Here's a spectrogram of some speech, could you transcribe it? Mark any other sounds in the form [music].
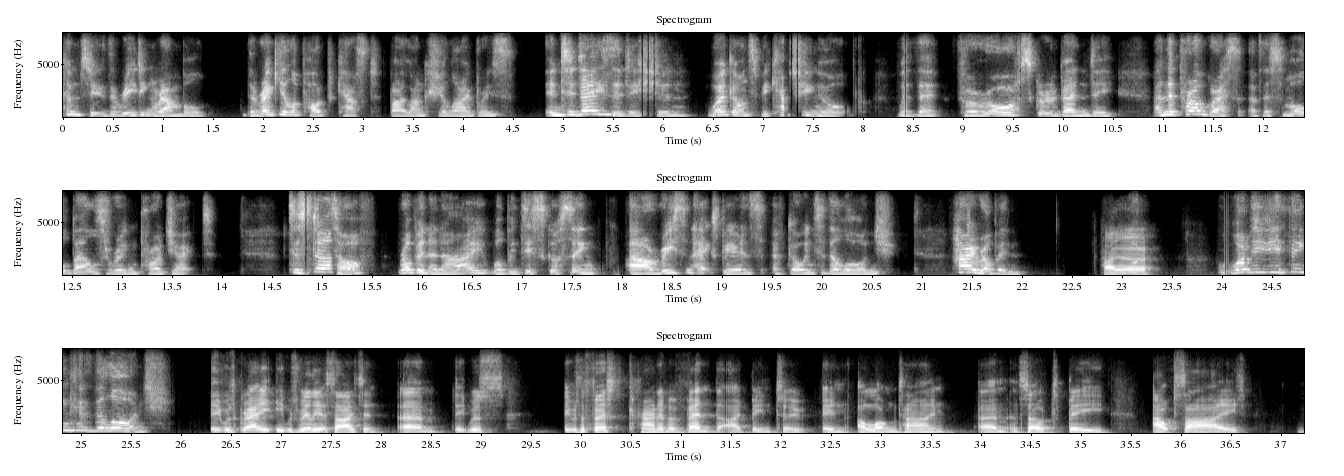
welcome to the Reading Ramble, the regular podcast by Lancashire Libraries. In today's edition, we're going to be catching up with the Furor Scribendi and the progress of the Small Bells Ring project. To start off, Robin and I will be discussing our recent experience of going to the launch. Hi, Robin. Hi. Uh, what, what did you think of the launch? It was great. It was really exciting. Um, it was it was the first kind of event that I'd been to in a long time, um, and so to be outside,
